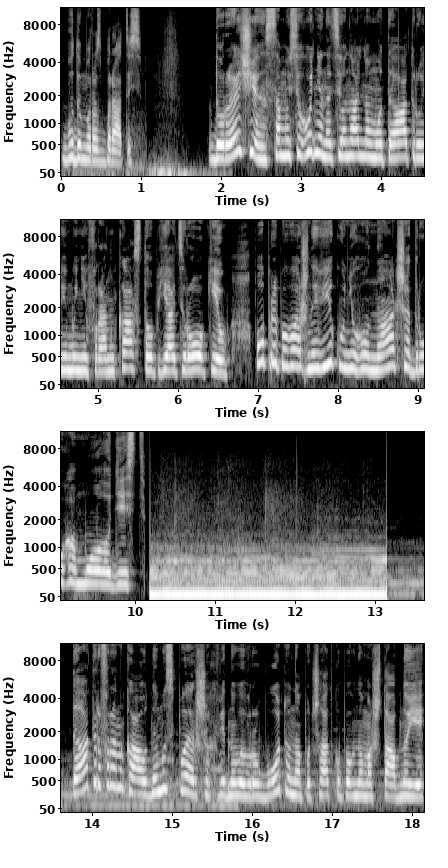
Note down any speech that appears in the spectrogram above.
Будемо розбиратись. До речі, саме сьогодні Національному театру імені Франка 105 років. Попри поважний вік, у нього наче друга молодість. Театр Франка одним із перших відновив роботу на початку повномасштабної.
